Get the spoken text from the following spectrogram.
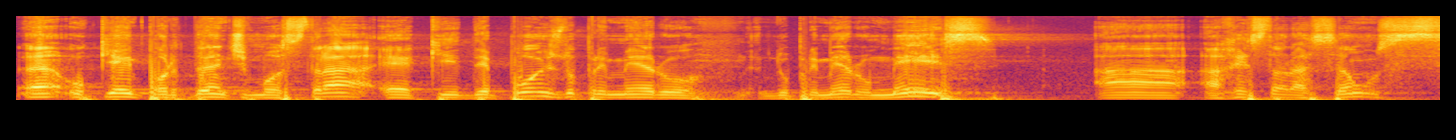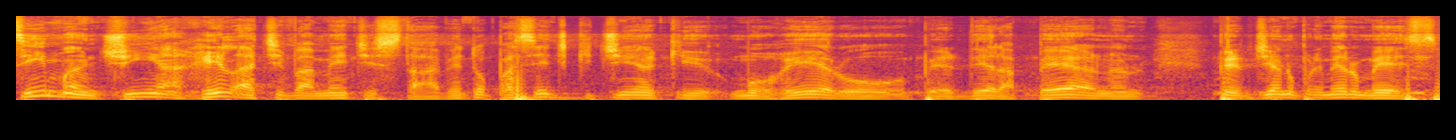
É, o que é importante mostrar é que depois do primeiro, do primeiro mês, a, a, restauração se mantinha relativamente estável. Então, o paciente que tinha que morrer ou perder a perna, perdia no primeiro mês.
